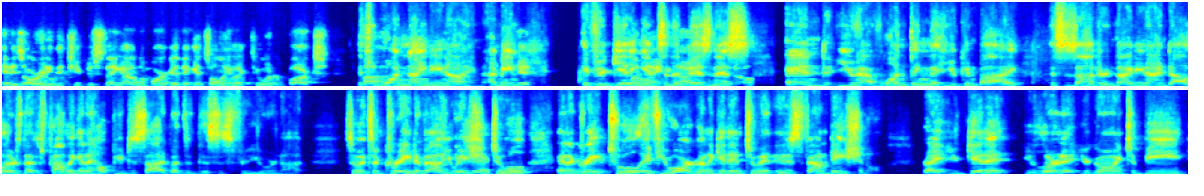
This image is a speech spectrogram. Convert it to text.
and it's already the cheapest thing out on the market. I think it's only like 200 bucks. It's uh, 199. You know, I mean, if you're getting into the business you know? and you have one thing that you can buy, this is $199 that is probably going to help you decide whether this is for you or not. So it's a great evaluation exactly. tool and a great tool if you are going to get into it, it is foundational, right? You get it, you learn it, you're going to be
